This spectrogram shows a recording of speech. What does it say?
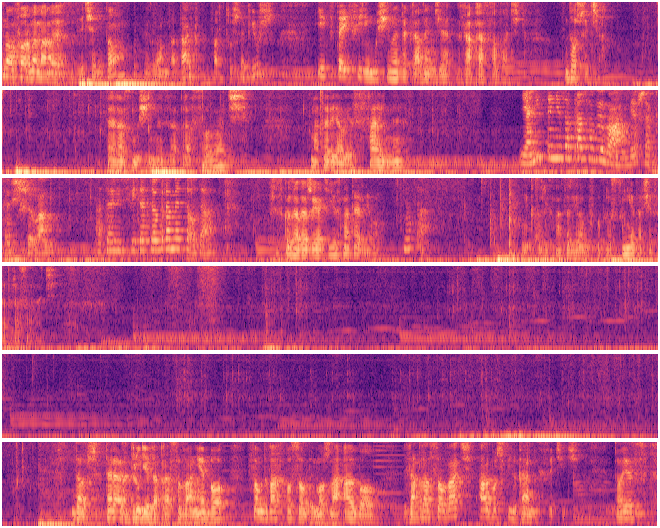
Główną formę mamy wyciętą. Wygląda tak, fartuszek już. I w tej chwili musimy te krawędzie zaprasować do szycia. Teraz musimy zaprasować. Materiał jest fajny. Ja nigdy nie zaprasowywałam, wiesz, jak coś szyłam. A to jest widać dobra metoda. Wszystko zależy jaki jest materiał. No tak. Niektórych materiałów po prostu nie da się zaprasować. Dobrze, teraz drugie zaprasowanie, bo są dwa sposoby. Można albo zaprasować, albo szpilkami chwycić. To jest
